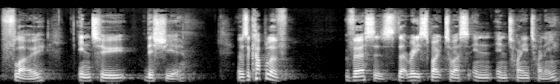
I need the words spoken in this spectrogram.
flow into this year. There was a couple of verses that really spoke to us in, in 2020.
